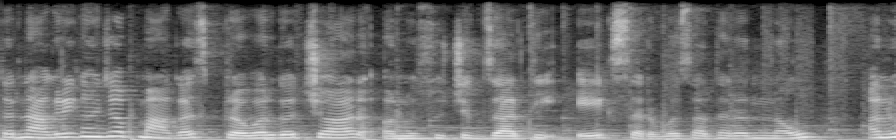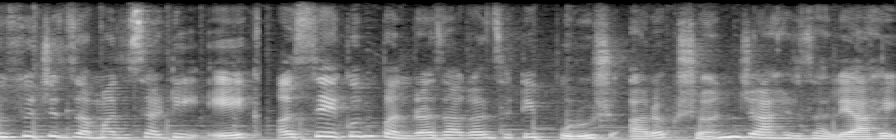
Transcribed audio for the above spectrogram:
तर नागरिकांच्या मागास प्रवर्ग चार अनुसूचित जाती एक सर्वसाधारण नऊ अनुसूचित जमातीसाठी एक असे एकूण पंधरा जागांसाठी पुरुष आरक्षण जाहीर झाले आहे.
